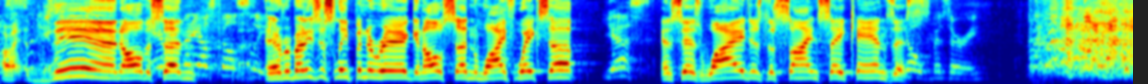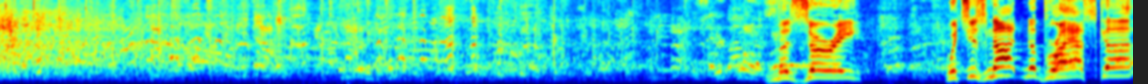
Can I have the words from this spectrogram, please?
All right. Then all of a sudden, Everybody else fell asleep. everybody's asleep in the rig, and all of a sudden, wife wakes up yes. and says, Why does the sign say Kansas? No, Missouri. Missouri, which is not Nebraska.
